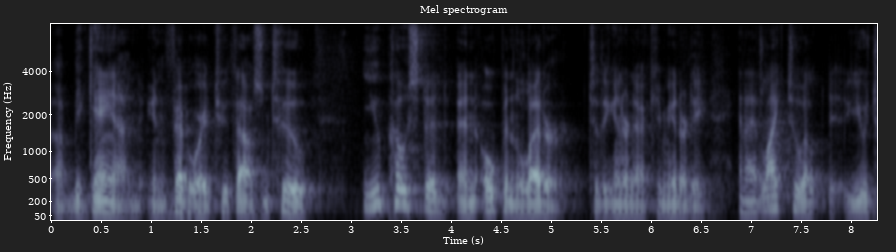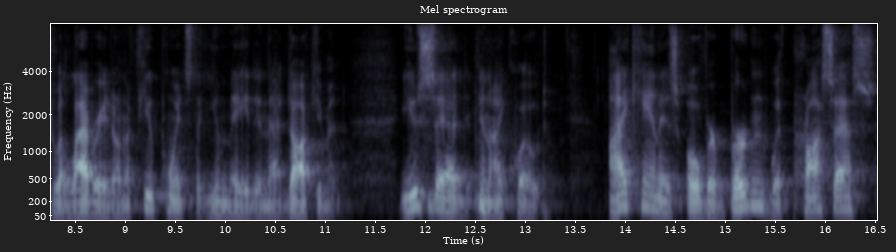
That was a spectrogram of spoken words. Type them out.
uh, began in February 2002, you posted an open letter to the internet community, and I'd like to, uh, you to elaborate on a few points that you made in that document. You said, and I quote, ICANN is overburdened with process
